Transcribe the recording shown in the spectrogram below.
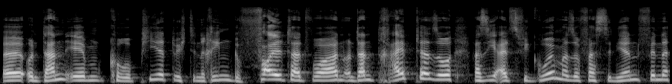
äh, und dann eben korruptiert durch den Ring gefoltert worden. Und dann treibt er so, was ich als Figur immer so faszinierend finde,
